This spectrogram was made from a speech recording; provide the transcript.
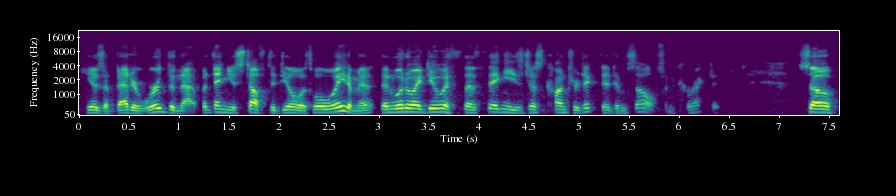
he has a better word than that. But then you still have to deal with well, wait a minute. Then what do I do with the thing he's just contradicted himself and corrected? So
